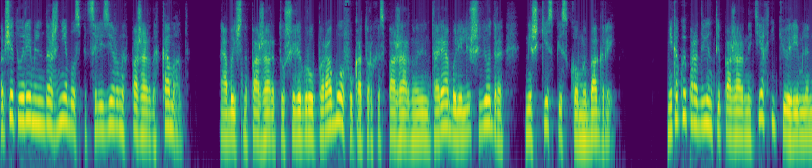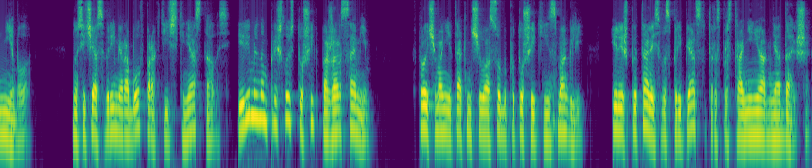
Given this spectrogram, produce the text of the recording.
Вообще-то у римлян даже не было специализированных пожарных команд. Обычно пожары тушили группы рабов, у которых из пожарного инвентаря были лишь ведра, мешки с песком и багры. Никакой продвинутой пожарной техники у римлян не было. Но сейчас в Риме рабов практически не осталось, и римлянам пришлось тушить пожар самим. Впрочем, они так ничего особо потушить и не смогли, и лишь пытались воспрепятствовать распространению огня дальше.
